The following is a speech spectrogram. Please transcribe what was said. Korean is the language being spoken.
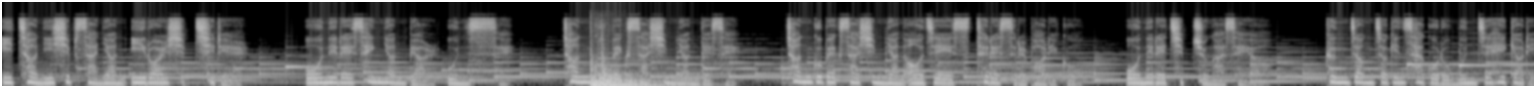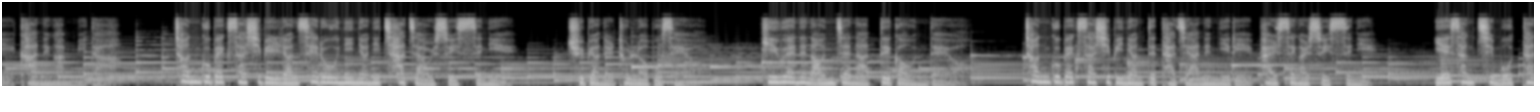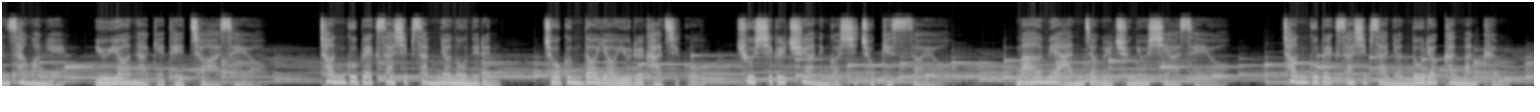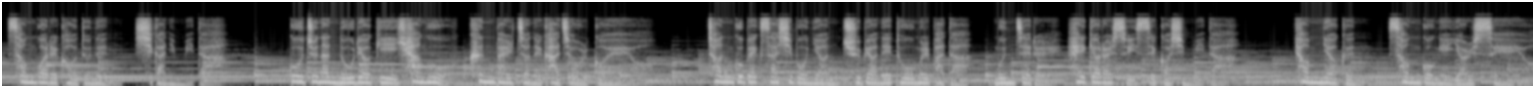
2024년 1월 17일 오늘의 생년별 운세 1940년 대세 1940년 어제의 스트레스를 버리고 오늘에 집중하세요. 긍정적인 사고로 문제 해결이 가능합니다. 1941년 새로운 인연이 찾아올 수 있으니 주변을 둘러보세요. 기회는 언제나 뜨거운데요. 1942년 뜻하지 않은 일이 발생할 수 있으니 예상치 못한 상황에 유연하게 대처하세요. 1943년 오늘은 조금 더 여유를 가지고 휴식을 취하는 것이 좋겠어요. 마음의 안정을 중요시하세요. 1944년 노력한 만큼 성과를 거두는 시간입니다. 꾸준한 노력이 향후 큰 발전을 가져올 거예요. 1945년 주변의 도움을 받아 문제를 해결할 수 있을 것입니다. 협력은 성공의 열쇠예요.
